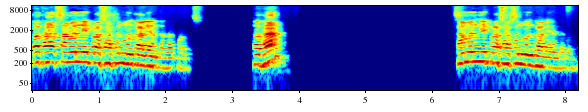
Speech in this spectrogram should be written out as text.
तथा सामान्य प्रशासन मन्त्रालय अन्तर्गत पर्दछ। तथा सामान्य प्रशासन मन्त्रालय अन्तर्गत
